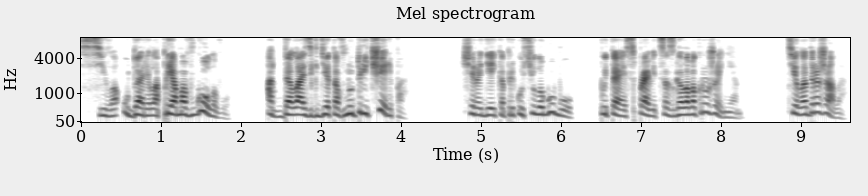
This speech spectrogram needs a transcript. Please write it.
Сила ударила прямо в голову, отдалась где-то внутри черепа. Чародейка прикусила губу, пытаясь справиться с головокружением. Тело дрожало.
